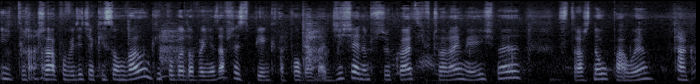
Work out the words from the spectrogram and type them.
I też trzeba powiedzieć, jakie są warunki pogodowe. Nie zawsze jest piękna pogoda. Dzisiaj na przykład i wczoraj mieliśmy straszne upały, Tak.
